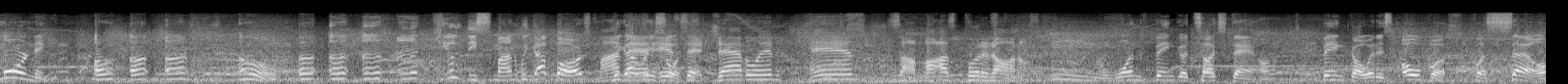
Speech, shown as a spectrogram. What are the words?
morning. Uh, uh, uh, oh, uh, uh, uh, uh. Kill this man. We got bars. My we got man resources. that javelin, hands, Samas put it on him. Mm, one finger touchdown. Bingo, it is over for Cell.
